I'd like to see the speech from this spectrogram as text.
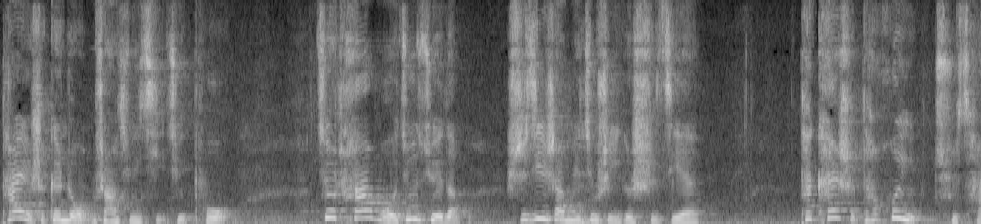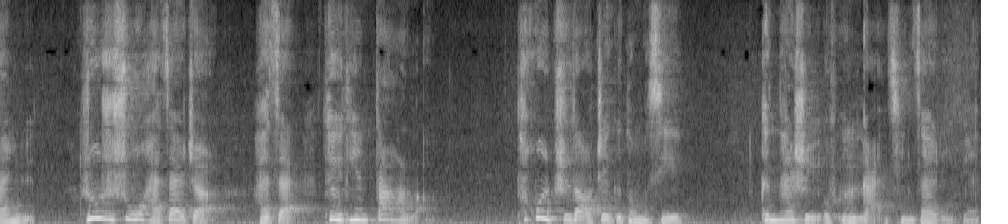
他也是跟着我们上去一起去铺。就他，我就觉得实际上面就是一个时间。他开始他会去参与。如果书还在这儿，还在，他有一天大了，他会知道这个东西跟他是有份感情在里面。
